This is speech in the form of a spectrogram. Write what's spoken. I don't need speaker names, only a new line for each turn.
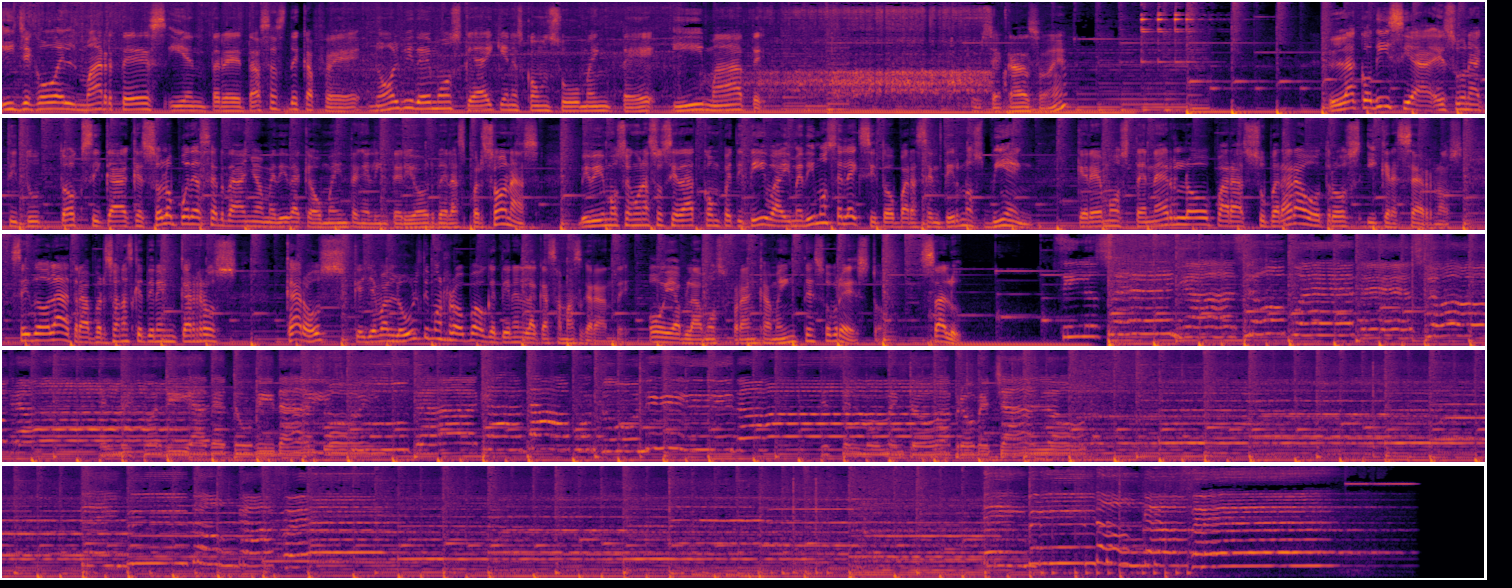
Y llegó el martes y entre tazas de café no olvidemos que hay quienes consumen té y mate. Por si acaso, ¿eh? La codicia es una actitud tóxica que solo puede hacer daño a medida que aumenta en el interior de las personas. Vivimos en una sociedad competitiva y medimos el éxito para sentirnos bien. Queremos tenerlo para superar a otros y crecernos se idolatra a personas que tienen carros caros, que llevan lo último en ropa o que tienen la casa más grande. Hoy hablamos francamente sobre esto. Salud.
Si lo sueñas, lo puedes lograr. El mejor día de tu vida es hoy. Disfruta cada oportunidad. Es el momento, aprovechalo.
